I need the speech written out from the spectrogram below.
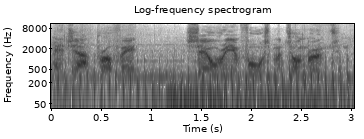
Heads up, Prophet. Cell reinforcements en route.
